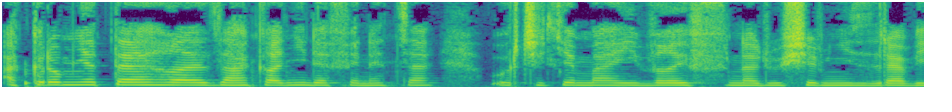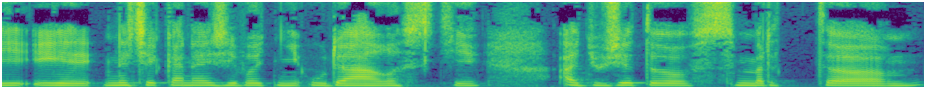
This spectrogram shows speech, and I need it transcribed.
A kromě téhle základní definice určitě mají vliv na duševní zdraví i nečekané životní události, ať už je to smrt um,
